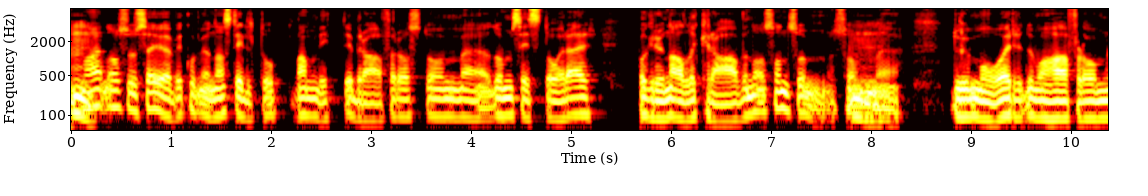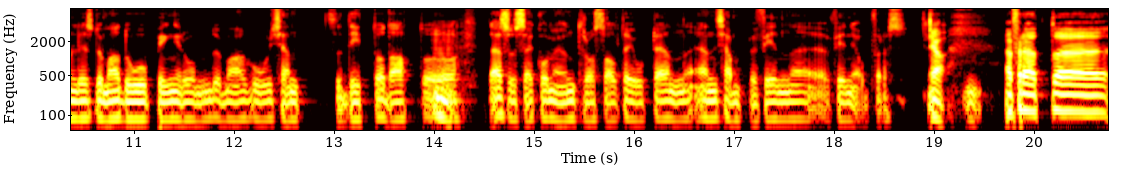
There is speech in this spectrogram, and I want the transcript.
Nå, er- nå syns jeg Gjøvik kommune har stilt opp vanvittig bra for oss de, eh, de siste åra pga. alle kravene og sånn som, som mm. du, må, du må ha flomlys, du må ha dopingrom, du må ha godkjent ditt og datt. Og Der syns jeg kommunen tross alt har gjort en, en kjempefin eh, fin jobb for oss. Ja, mm. for at uh,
